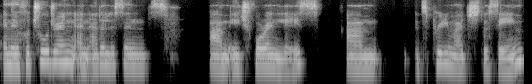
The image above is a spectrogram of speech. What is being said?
And then for children and adolescents um, age four and less, um, it's pretty much the same.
